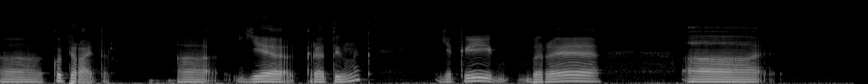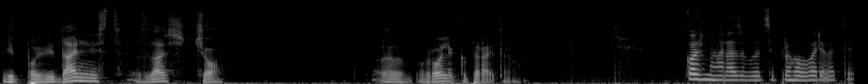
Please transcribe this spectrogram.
Е, копірайтер. Е, є креативник, який бере відповідальність за що в ролі копірайтера кожного разу буду це проговорювати.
